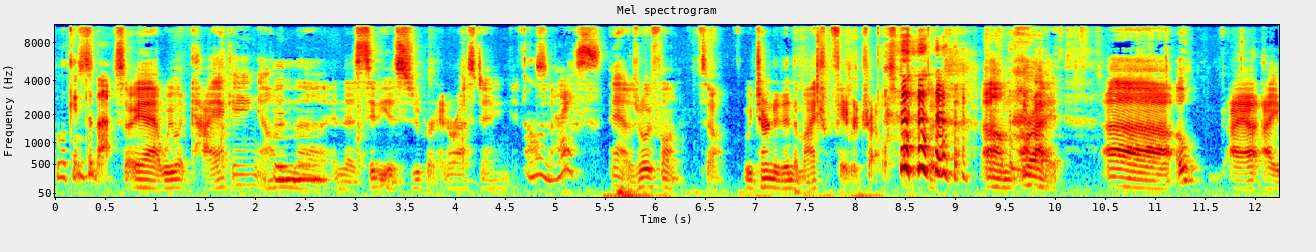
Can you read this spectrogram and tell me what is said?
look into that. So yeah, we went kayaking out in the and the city is super interesting. Oh, So, nice. Yeah, it was really fun. So we turned it into my favorite travel spot. But, um, all right. Uh, oh, I, I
